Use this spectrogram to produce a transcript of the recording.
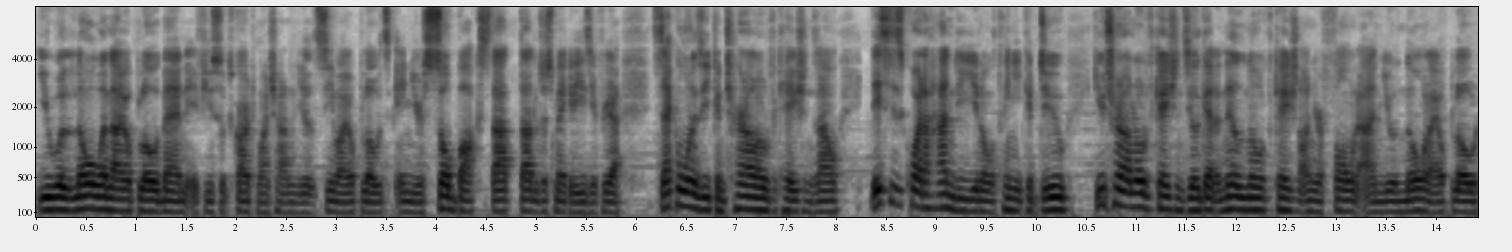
You will know when I upload then. If you subscribe to my channel, you'll see my uploads in your sub box. That, that'll just make it easier for you. Second one is you can turn on notifications. Now, this is quite a handy, you know, thing you could do. If you turn on notifications, you'll get a nil notification on your phone and you'll know when I upload.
